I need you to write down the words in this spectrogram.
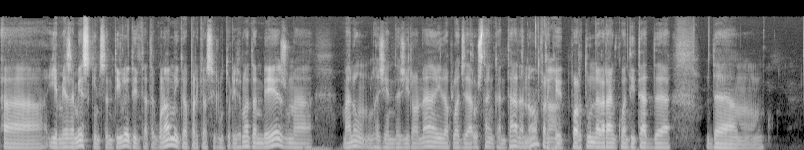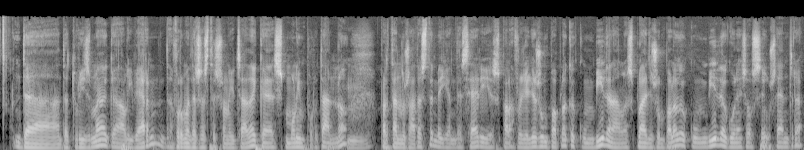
Uh, i a més a més que incentivi l'activitat econòmica perquè el cicloturisme també és una bueno, la gent de Girona i de Platja d'Aro està encantada no? perquè ah. porta una gran quantitat de, de, de, de turisme que a l'hivern de forma desestacionalitzada que és molt important no? Mm. per tant nosaltres també hi hem de sèries Palafrugell és un poble que convida a anar a les platges un poble que convida a conèixer el seu centre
